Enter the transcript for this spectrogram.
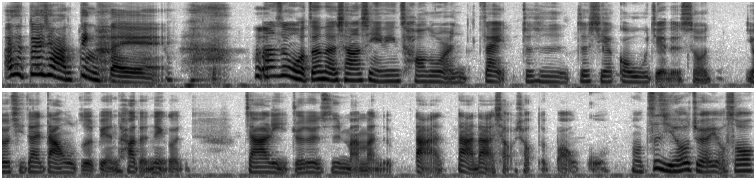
而且堆起来很定得耶。但是我真的相信，一定超多人在就是这些购物节的时候，尤其在大陆这边，他的那个家里绝对是满满的。大大大小小的包裹，我自己都觉得有时候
